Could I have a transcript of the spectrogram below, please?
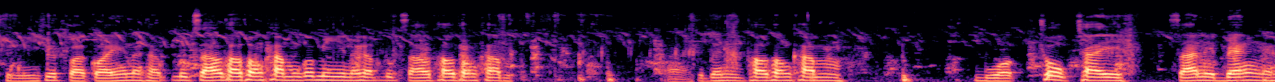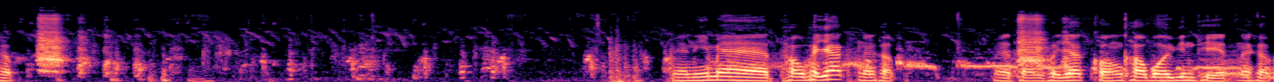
ชุดนี้ชุดปลาก้อยนะครับ ลูกสาวเท่าทองคำก็มีนะครับ ลูกสาวเท่าทองคำจะเป็นเท่าทองคำบวกโชคชัยานิทแบงค์นะครับแม่นี้แม่เทาพยักนะครับ แม่เทาพยักของคาวบอยวินเทจนะครับ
